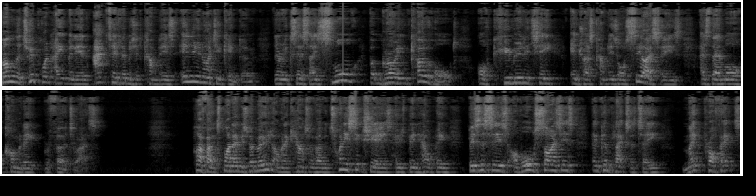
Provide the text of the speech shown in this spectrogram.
Among the 2.8 million active limited companies in the United Kingdom, there exists a small but growing cohort of community interest companies or CICs as they're more commonly referred to as. Hi folks, my name is Mahmood. I'm an accountant of over 26 years who's been helping businesses of all sizes and complexity make profit,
